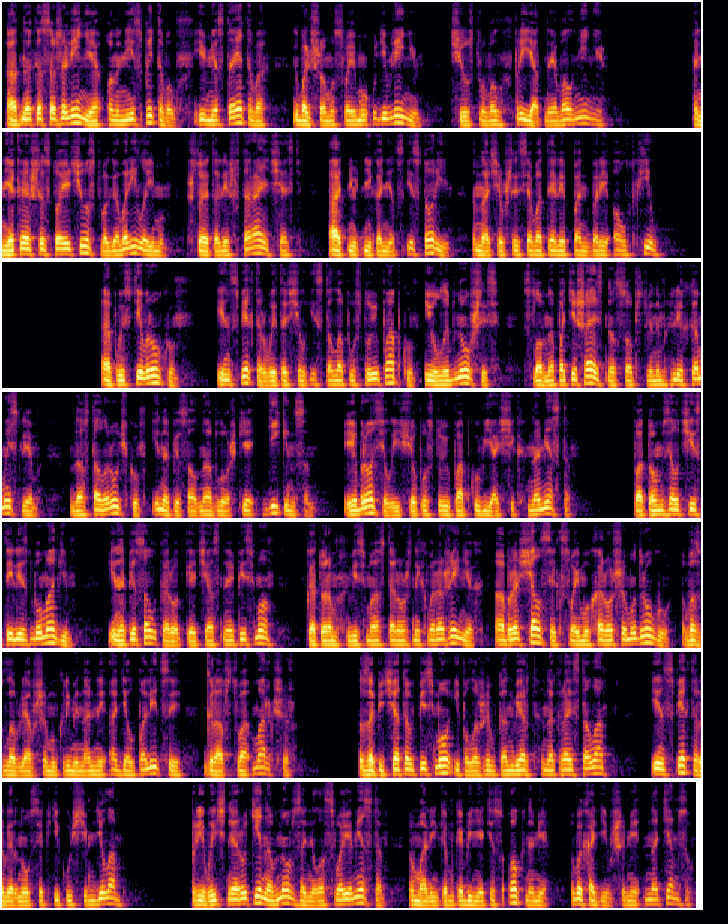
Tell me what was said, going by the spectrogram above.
Однако сожаления он не испытывал, и вместо этого, к большому своему удивлению, чувствовал приятное волнение. Некое шестое чувство говорило ему, что это лишь вторая часть, а отнюдь не конец истории, начавшейся в отеле Пенбери Олд Хилл. Опустив руку, Инспектор вытащил из стола пустую папку и, улыбнувшись, словно потешаясь над собственным легкомыслием, достал ручку и написал на обложке «Диккенсон» и бросил еще пустую папку в ящик на место. Потом взял чистый лист бумаги и написал короткое частное письмо, в котором в весьма осторожных выражениях обращался к своему хорошему другу, возглавлявшему криминальный отдел полиции графства Маркшир. Запечатав письмо и положив конверт на край стола, инспектор вернулся к текущим делам. Привычная рутина вновь заняла свое место в маленьком кабинете с окнами, выходившими на Темзу.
